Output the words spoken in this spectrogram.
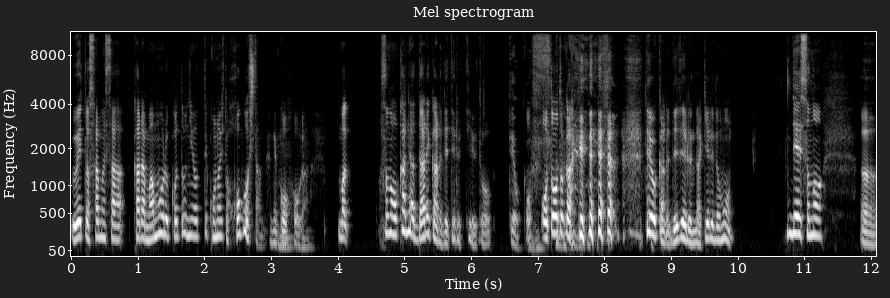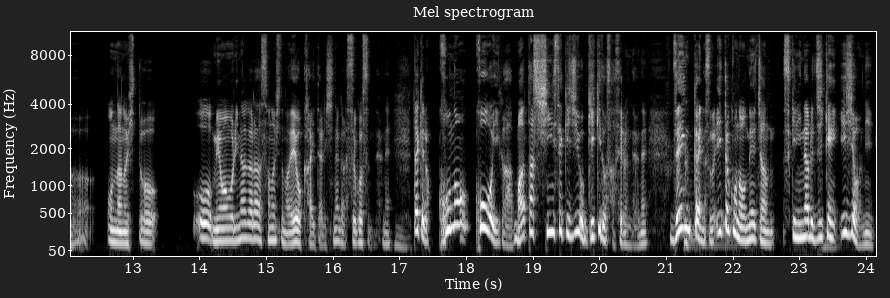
上と寒さから守ることによってこの人を保護したんだよね、ゴッホが。。まあ、そのお金は誰から出てるっていうと、弟から、テオから出てるんだけれども、で、その、うん女の人を見守りながら、その人の絵を描いたりしながら過ごすんだよね。だけど、この行為がまた親戚中を激怒させるんだよね。前回のそのいとこのお姉ちゃん好きになる事件以上に、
